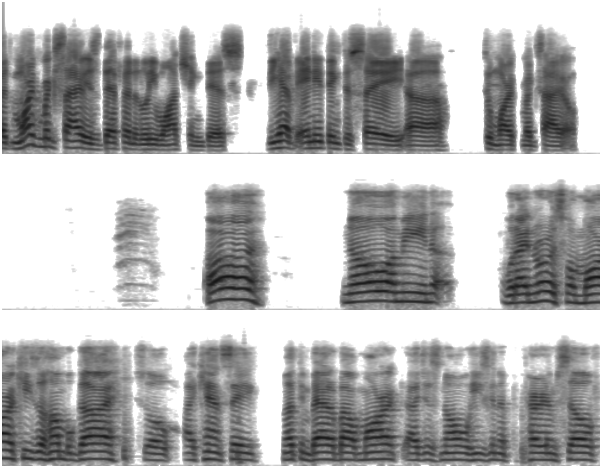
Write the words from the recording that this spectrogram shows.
But Mark Magsayo is definitely watching this. Do you have anything to say uh, to Mark Magsayo? Uh, no. I mean, what I noticed from Mark, he's a humble guy, so I can't say nothing bad about Mark. I just know he's gonna prepare himself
